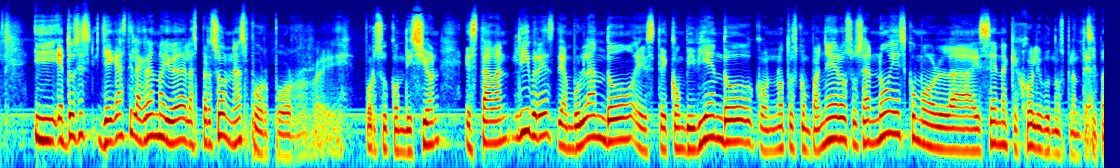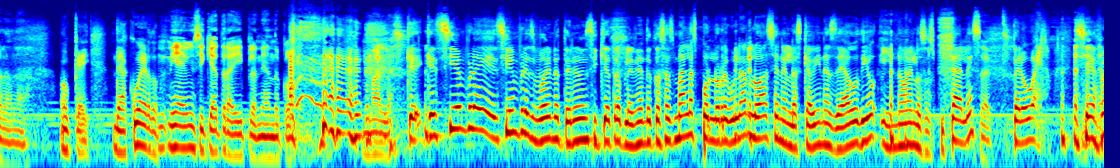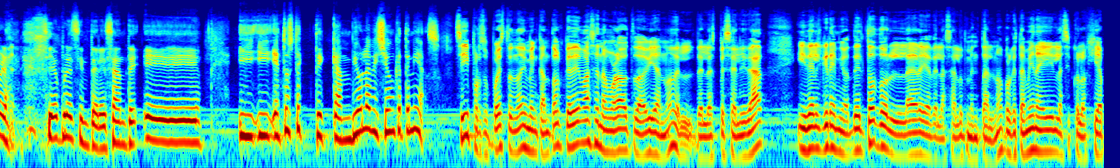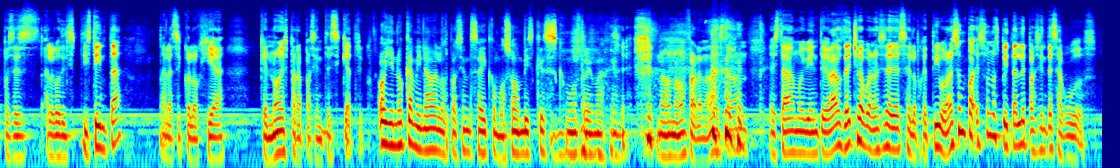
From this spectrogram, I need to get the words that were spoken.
y entonces llegaste, la gran mayoría de las personas, por, por, eh, por su condición, estaban libres, deambulando, este, conviviendo con otros compañeros. O sea, no es como la escena que Hollywood nos plantea. Sí, para nada. Ok, de acuerdo. Ni hay un psiquiatra ahí planeando cosas malas. Que, que, siempre, siempre es bueno tener un psiquiatra planeando cosas malas. Por lo regular lo hacen en las cabinas de audio y no en los hospitales. Exacto. Pero bueno, siempre, siempre es interesante. Eh, y, y, entonces te, te, cambió la visión que tenías. Sí, por supuesto, ¿no? Y me encantó, quedé más enamorado todavía, ¿no? De, de, la especialidad y del gremio, de todo el área de la salud mental, ¿no? Porque también ahí la psicología, pues, es algo dis distinta a la psicología que no es para pacientes psiquiátricos. Oye, ¿no caminaban los pacientes ahí como zombies? Que esa es como otra imagen. no, no, para nada. Estaban, estaban muy bien integrados. De hecho, bueno, ese es el objetivo. Es un, es un hospital de pacientes agudos.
